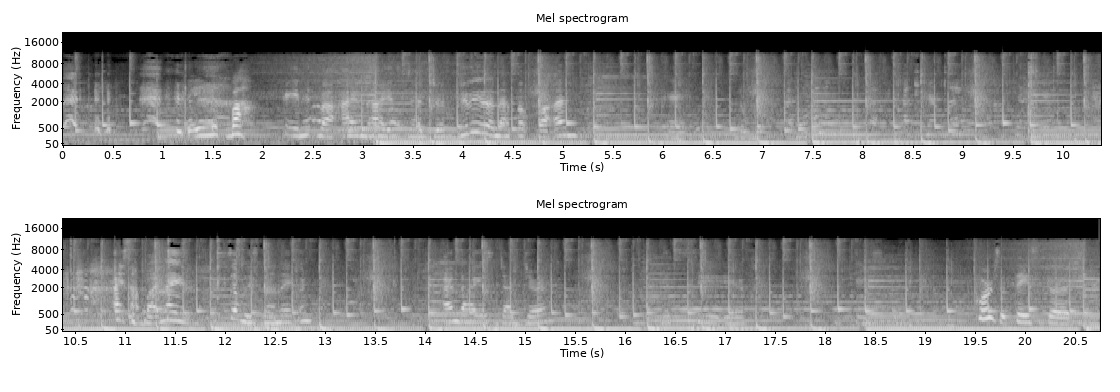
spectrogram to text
Kainit ba? Kainit ba? I'm the highest judger. Dili na nato paan. Okay. Ay, saba na yun. Sabis na na yun. I'm the highest judger. Let's see if it tastes good. Of course it tastes good.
